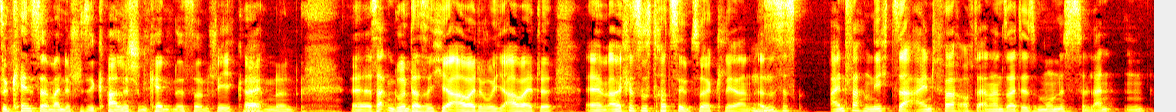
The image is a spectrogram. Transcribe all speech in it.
Du kennst ja meine physikalischen Kenntnisse und Fähigkeiten und äh, es hat einen Grund, dass ich hier arbeite, wo ich arbeite. Ähm, aber ich versuche es trotzdem zu erklären. Also es ist einfach nicht sehr einfach, auf der anderen Seite des Mondes zu landen,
